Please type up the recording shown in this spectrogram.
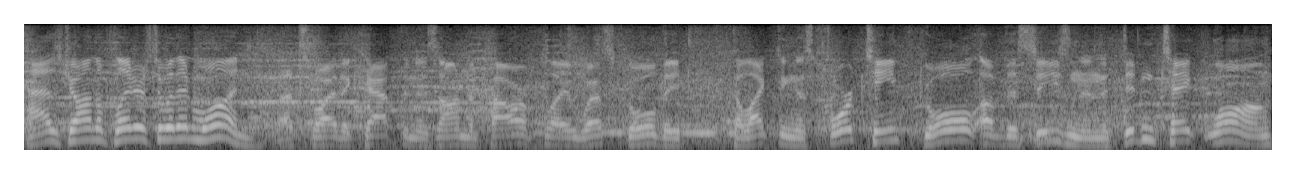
has drawn the Platers to within one. That's why the captain is on the power play. Wes Goldie collecting his 14th goal of the season, and it didn't take long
